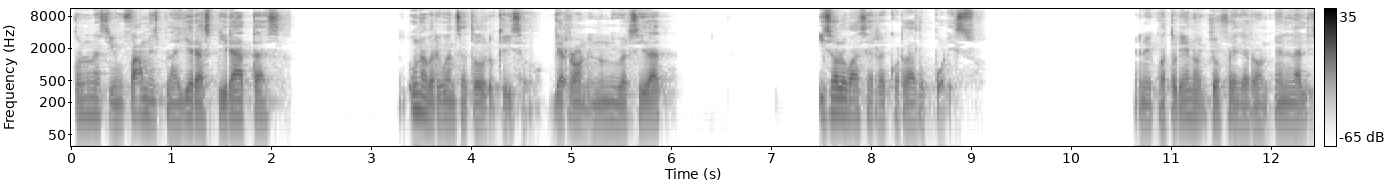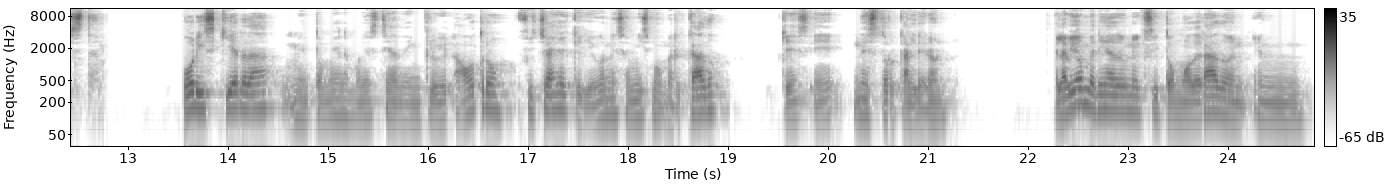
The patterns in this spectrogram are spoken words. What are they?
con unas infames playeras piratas. Una vergüenza todo lo que hizo Guerrón en universidad. Y solo va a ser recordado por eso. El ecuatoriano Joffre Guerrón en la lista. Por izquierda me tomé la molestia de incluir a otro fichaje que llegó en ese mismo mercado, que es eh, Néstor Calderón. El avión venía de un éxito moderado en,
